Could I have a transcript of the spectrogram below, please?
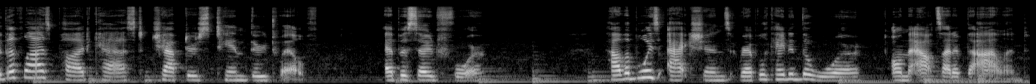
of the Flies podcast, chapters 10 through 12. Episode 4 How the boys' actions replicated the war on the outside of the island.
